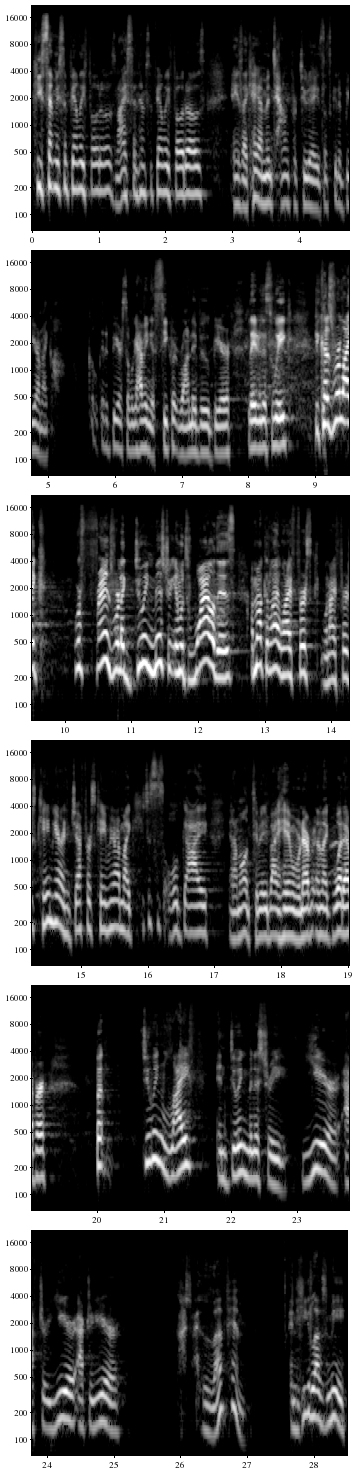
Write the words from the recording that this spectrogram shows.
he sent me some family photos, and I sent him some family photos. And he's like, hey, I'm in town for two days. Let's get a beer. I'm like, oh, go get a beer. So we're having a secret rendezvous beer later this week because we're like, we're friends. We're like doing mystery. And what's wild is, I'm not gonna lie, when I first when I first came here and Jeff first came here, I'm like, he's just this old guy, and I'm all intimidated by him, and whatever, and like whatever. But doing life and doing ministry year after year after year, gosh, I love him and he loves me.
